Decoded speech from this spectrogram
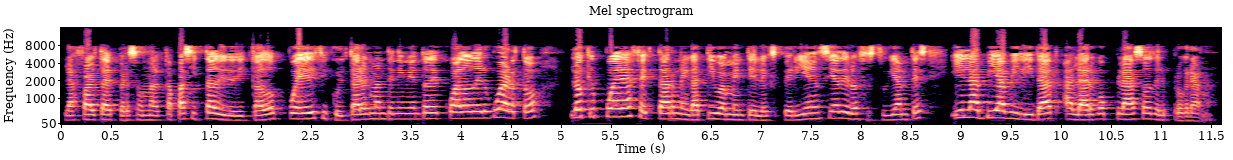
La falta de personal capacitado y dedicado puede dificultar el mantenimiento adecuado del huerto, lo que puede afectar negativamente la experiencia de los estudiantes y la viabilidad a largo plazo del programa.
